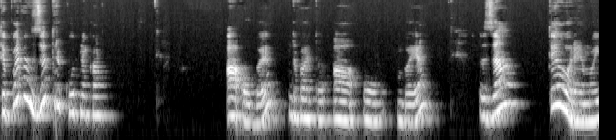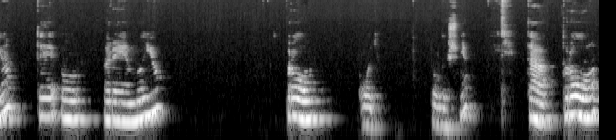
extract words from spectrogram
тепер з трикутника. АОБ, давайте АОБ за теоремою, теоремою про ой, полишнє. Так, про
